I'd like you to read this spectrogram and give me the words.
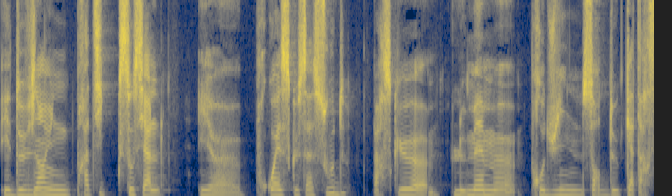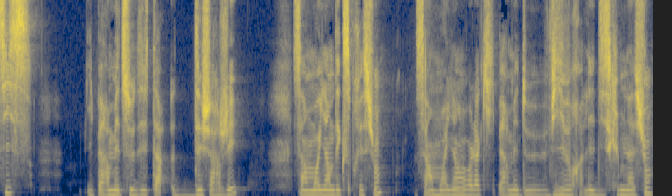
et devient une pratique sociale. Et pourquoi est-ce que ça soude? Parce que euh, le même euh, produit une sorte de catharsis, il permet de se décharger, c'est un moyen d'expression, c'est un moyen voilà qui permet de vivre les discriminations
